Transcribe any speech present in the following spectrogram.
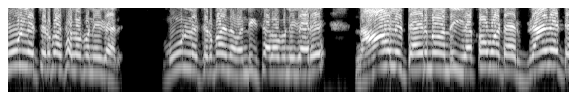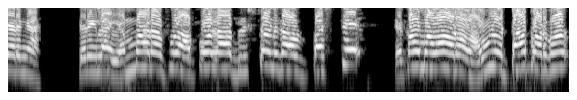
மூணு லட்ச ரூபாய் செலவு பண்ணிருக்காரு. மூணு லட்ச ரூபாய் இந்த வண்டிக்கு செலவு பண்ணிருக்காரு. நாலு டயருமே வந்து எக்கோமா டயர் பிராண்டட் டயருங்க சரிங்களா? எம்ஆர்எஃப் அப்போலா பிரிஸ்டோனுக்கு ஃபர்ஸ்ட் எக்கோமா தான் வரும். அவ்வளோ டாப்பாக இருக்கும்.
